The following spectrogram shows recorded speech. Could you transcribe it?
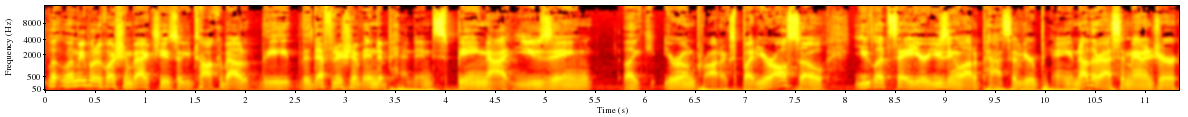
Let, let me put a question back to you. So you talk about the the definition of independence being not using like your own products, but you're also you. Let's say you're using a lot of passive. You're paying another asset manager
